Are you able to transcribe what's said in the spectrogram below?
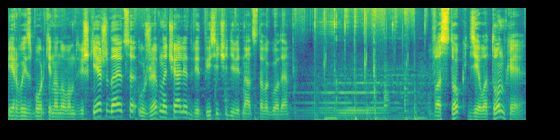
Первые сборки на новом движке ожидаются уже в начале 2019 года. Восток – дело тонкое.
